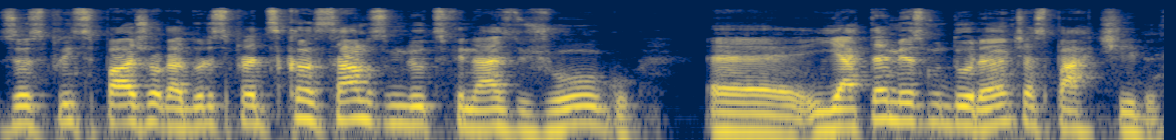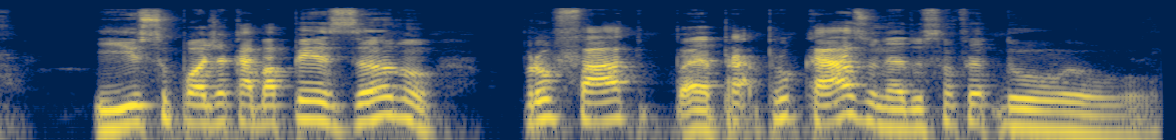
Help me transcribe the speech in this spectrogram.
os seus principais jogadores para descansar nos minutos finais do jogo é, e até mesmo durante as partidas. E isso pode acabar pesando pro fato, é, para o caso né, do, São, do,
